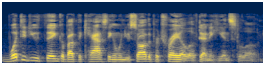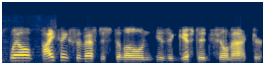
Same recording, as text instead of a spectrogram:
what did you think about the casting and when you saw the portrayal of Dennehy and Stallone? Well, I think Sylvester Stallone is a gifted film actor.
